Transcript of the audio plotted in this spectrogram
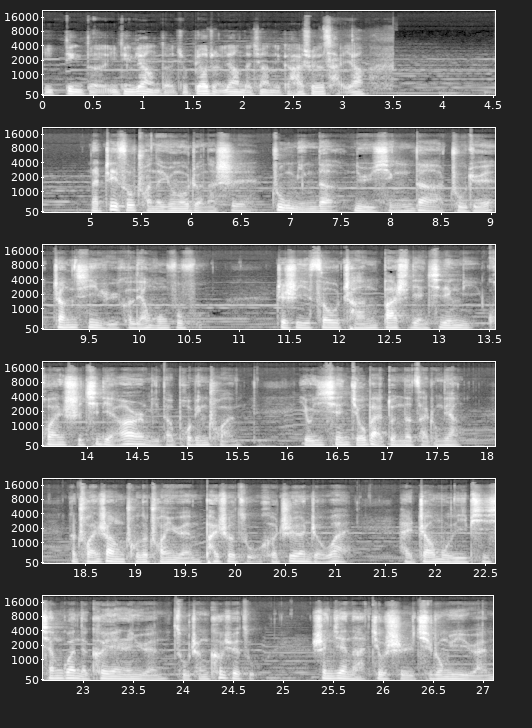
一定的、一定量的就标准量的这样的一个海水的采样。那这艘船的拥有者呢是著名的旅行的主角张馨予和梁红夫妇。这是一艘长八十点七零米、宽十七点二二米的破冰船，有一千九百吨的载重量。那船上除了船员、拍摄组和志愿者外，还招募了一批相关的科研人员组成科学组，申健呢就是其中一员。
